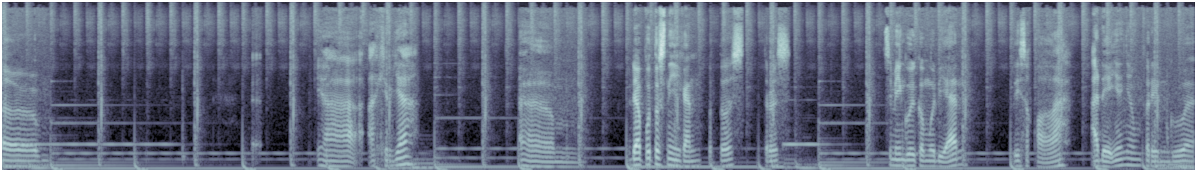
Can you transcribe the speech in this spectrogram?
um, ya akhirnya um, udah putus nih kan putus. Terus seminggu kemudian di sekolah adiknya nyamperin gue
